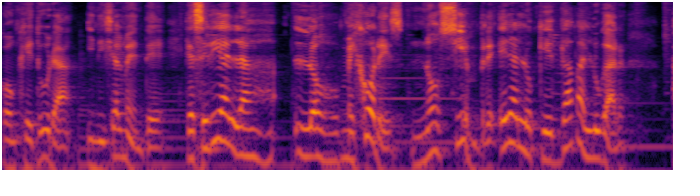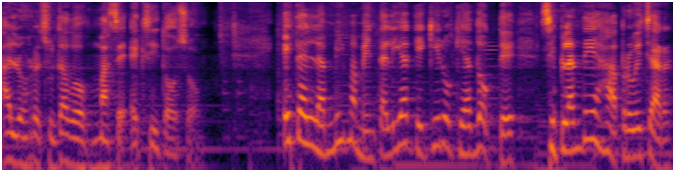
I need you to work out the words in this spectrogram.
conjetura inicialmente que serían los mejores, no siempre era lo que daba lugar a los resultados más exitosos. Esta es la misma mentalidad que quiero que adopte si planteas aprovechar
